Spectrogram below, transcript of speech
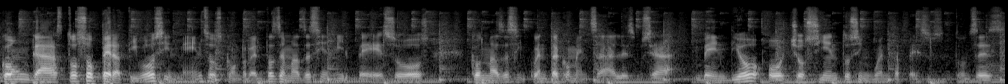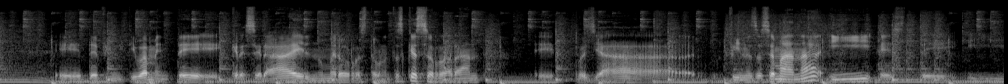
con gastos operativos inmensos, con rentas de más de 100 mil pesos, con más de 50 comensales, o sea, vendió 850 pesos. Entonces, eh, definitivamente crecerá el número de restaurantes que cerrarán eh, pues ya fines de semana y este y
